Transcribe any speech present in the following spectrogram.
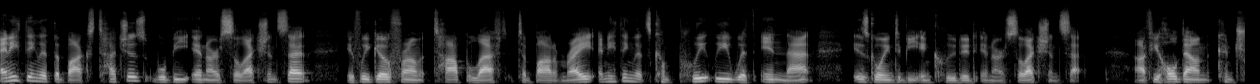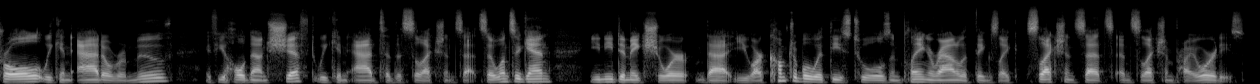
anything that the box touches will be in our selection set if we go from top left to bottom right, anything that's completely within that is going to be included in our selection set. Uh, if you hold down control, we can add or remove. If you hold down shift, we can add to the selection set. So once again, you need to make sure that you are comfortable with these tools and playing around with things like selection sets and selection priorities.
